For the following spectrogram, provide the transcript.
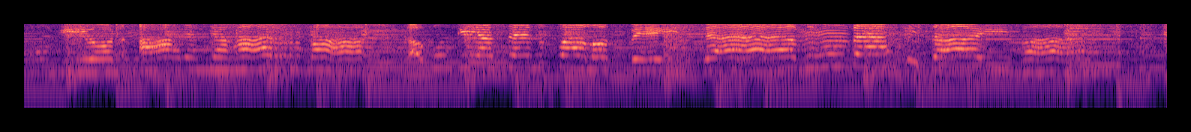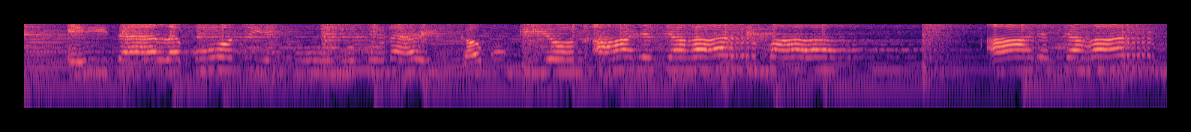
Kaupunki on ahdas ja harmaa. Kaupunki ja sen valot peittää mun tähti taivaan. Ei täällä vuosien kulku näy, kaupunki on ahdas ja harmaa. Ahdas ja harmaa.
